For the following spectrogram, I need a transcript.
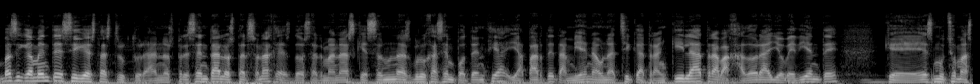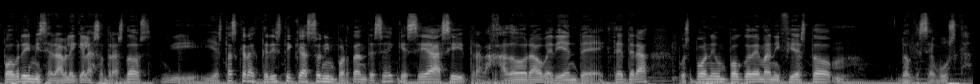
Básicamente sigue esta estructura. Nos presenta a los personajes, dos hermanas que son unas brujas en potencia y aparte también a una chica tranquila, trabajadora y obediente que es mucho más pobre y miserable que las otras dos. Y, estas características son importantes, ¿eh? que sea así, trabajadora, obediente, etc., pues pone un poco de manifiesto mm, lo que se busca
